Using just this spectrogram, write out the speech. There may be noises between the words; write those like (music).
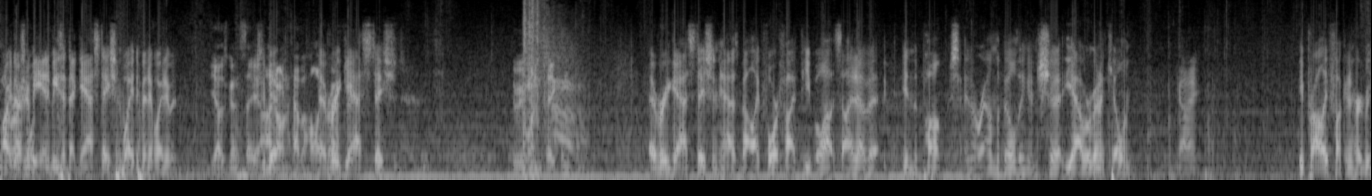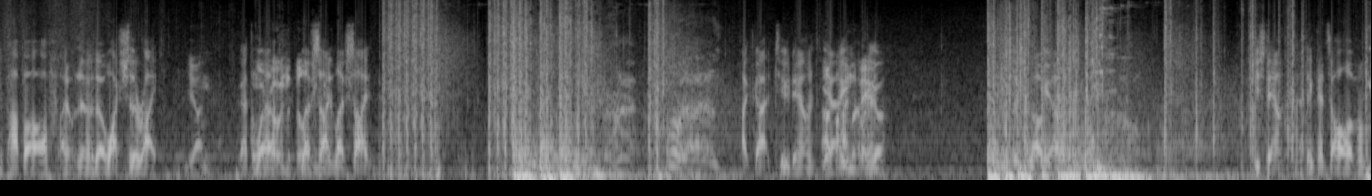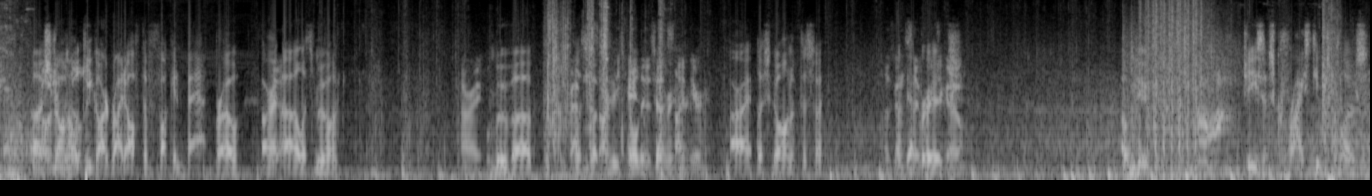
All right, there's gonna be enemies at that gas station. Wait a minute. Wait a minute. Yeah, I was gonna say Should I don't have a holographic. Every gas station. Do we want to take them? Every gas station has about like four or five people outside of it in the pumps and around the building and shit. Yeah, we're gonna kill him. All right. He probably fucking heard me pop off. I don't know though. Watch to the right. Yeah, I'm. Got the I'm left. go in the building left side. here. Left side. I got two down. Uh, Yeah, you might want to go. Oh yeah. He's down. I think that's all of them. Uh, the stronghold key building. right off the fucking bat, bro. All right, Yeah. uh, let's move on. All right. We'll move up. Let's go through these buildings over here. here. All right, let's go on up this way. I was gonna that say where bridge. go. Oh, dude. Jesus Christ, he was close.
